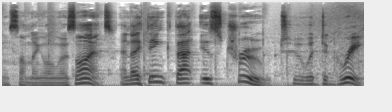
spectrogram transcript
or something along those lines. And I think that is true to a degree.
